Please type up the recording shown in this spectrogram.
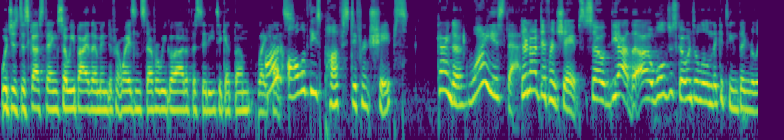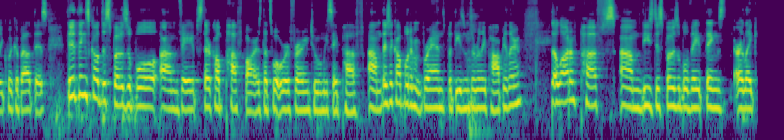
which is disgusting. So we buy them in different ways and stuff, or we go out of the city to get them. Like Aren't that's all of these puffs different shapes? Kinda. Why is that? They're not different shapes. So yeah, the, uh, we'll just go into a little nicotine thing really quick about this. There are things called disposable um, vapes. They're called puff bars. That's what we're referring to when we say puff. Um, there's a couple different brands, but these ones are really popular. A lot of puffs, um, these disposable vape things, are like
